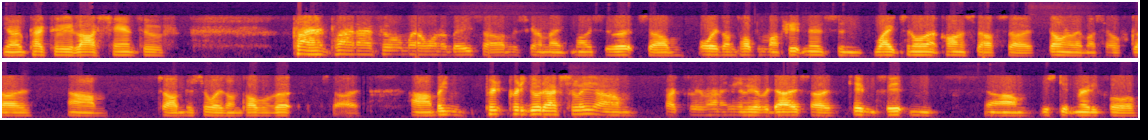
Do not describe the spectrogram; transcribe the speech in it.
you know practically last chance of playing playing AFL where I want to be, so I'm just going to make most of it. So I'm always on top of my fitness and weights and all that kind of stuff. So don't want to let myself go. Um, so I'm just always on top of it. So uh, been pretty pretty good actually. Um, practically running nearly every day, so keeping fit and um, just getting ready for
